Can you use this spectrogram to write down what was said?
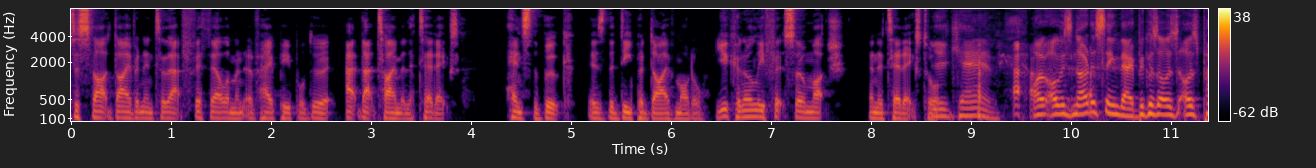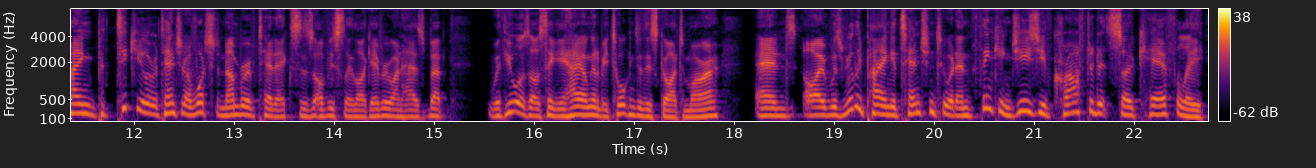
to start diving into that fifth element of how people do it at that time at the TEDx. Hence, the book is the deeper dive model. You can only fit so much in a TEDx talk. You can. I, I, was noticing that because I was I was paying particular attention. I've watched a number of TEDx's, obviously, like everyone has, but with yours, I was thinking, hey, I'm going to be talking to this guy tomorrow. And I was really paying attention to it and thinking, geez, you've crafted it so carefully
